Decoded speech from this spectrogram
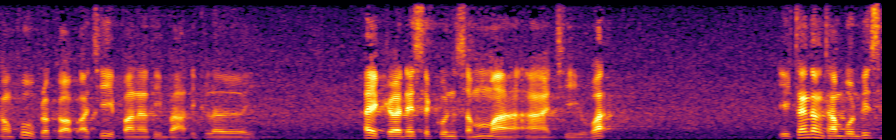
ของผู้ประกอบอาชีพปานาติบาตอีกเลย ให้เกิดในสกุลสัมมาอาชีวะ อีกทั้งต้องทำบุญพิเศ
